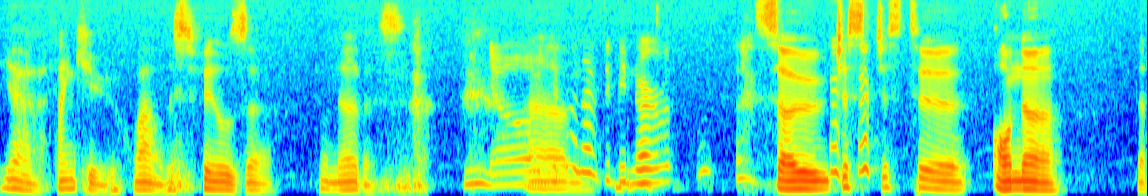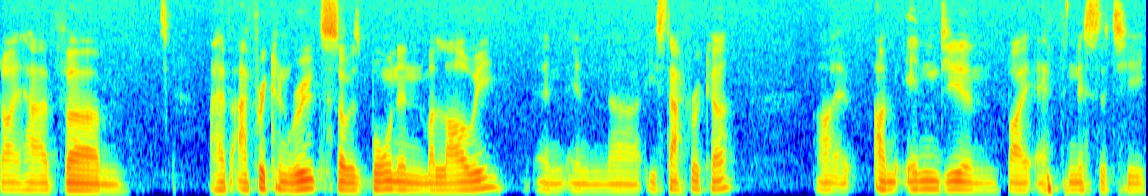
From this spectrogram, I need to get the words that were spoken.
Yeah, thank you. Wow, this feels uh, feel nervous. No, you don't Um, have to be nervous. so just just to honor that I have um, I have African roots. So I was born in Malawi in in uh, East Africa. I, I'm Indian by ethnicity,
